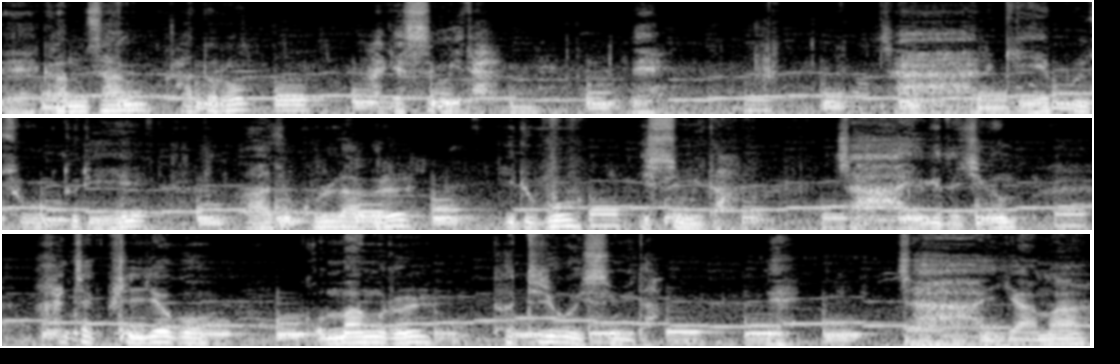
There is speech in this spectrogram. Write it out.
예, 감상하도록 하겠습니다. 네. 자, 이렇게 예쁜 수국들이 아주 군락을 이루고 있습니다. 자, 여기도 지금 한창 피려고 꽃망울을 터뜨리고 있습니다. 네. 자, 이게 아마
